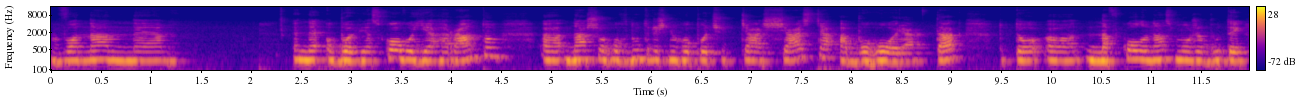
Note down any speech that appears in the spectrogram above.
вона не, не обов'язково є гарантом нашого внутрішнього почуття щастя або горя. Так? Тобто е, навколо нас може бути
